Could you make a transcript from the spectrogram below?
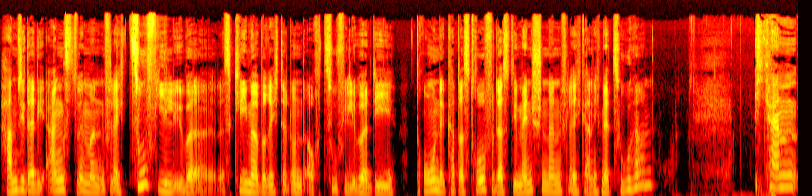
Haben Sie da die Angst, wenn man vielleicht zu viel über das Klima berichtet und auch zu viel über die drohende Katastrophe, dass die Menschen dann vielleicht gar nicht mehr zuhören? Ich kann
